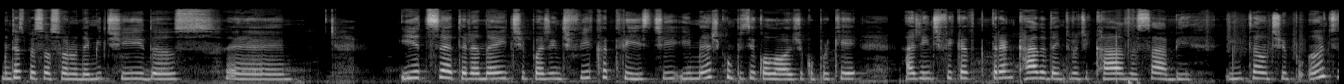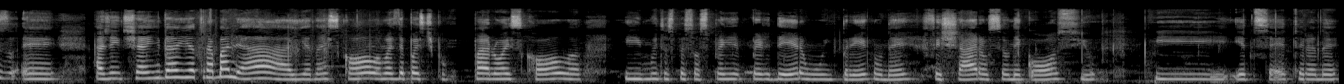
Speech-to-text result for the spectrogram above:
muitas pessoas foram demitidas, é, e etc, né, e tipo, a gente fica triste e mexe com o psicológico, porque a gente fica trancado dentro de casa, sabe? Então, tipo, antes é, a gente ainda ia trabalhar, ia na escola, mas depois, tipo, parou a escola e muitas pessoas perderam o emprego, né? Fecharam o seu negócio e etc, né?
